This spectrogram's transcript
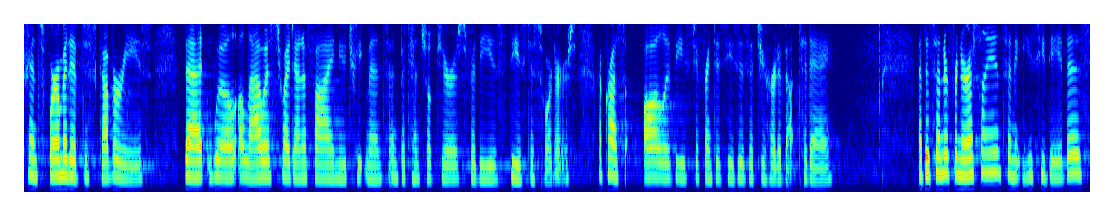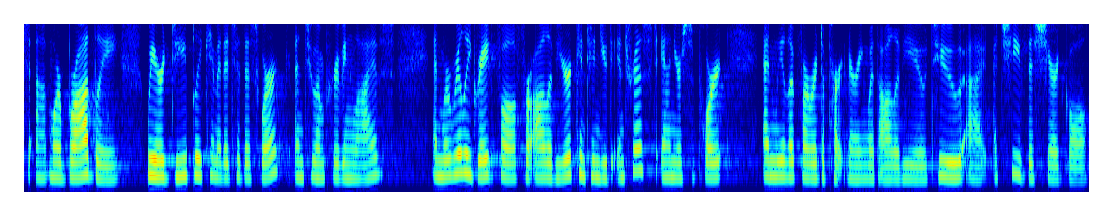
transformative discoveries that will allow us to identify new treatments and potential cures for these, these disorders across all of these different diseases that you heard about today. At the Center for Neuroscience and at UC Davis, uh, more broadly, we are deeply committed to this work and to improving lives. And we're really grateful for all of your continued interest and your support. And we look forward to partnering with all of you to uh, achieve this shared goal.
